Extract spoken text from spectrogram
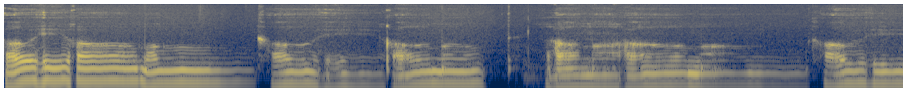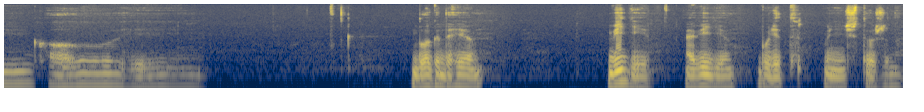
Hare Rama, Hare Rama, Rama Rama, Hare Hare. Благодаря виде, а виде будет уничтожено.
